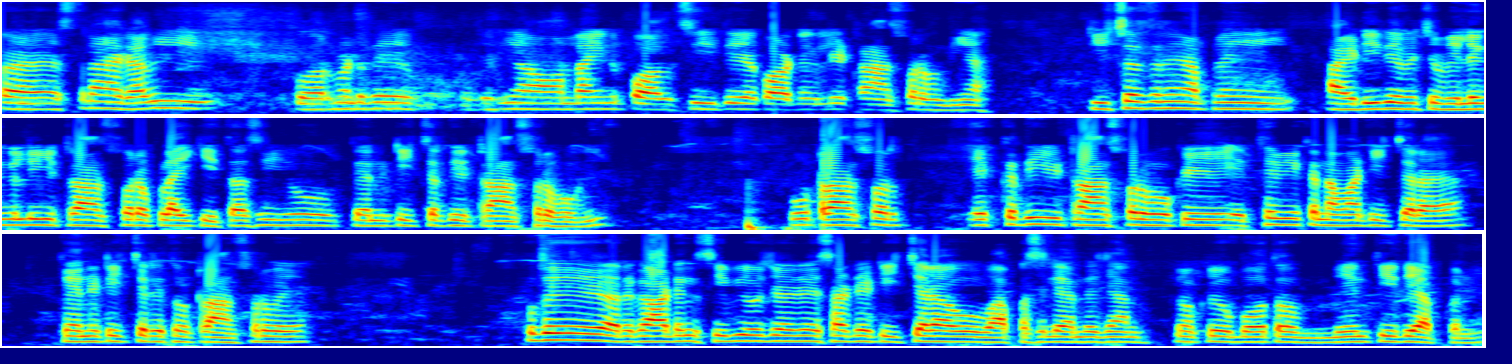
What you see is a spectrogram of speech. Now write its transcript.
ਅਹ, ਇਸ ਤਰ੍ਹਾਂ ਹੈਗਾ ਵੀ ਗਵਰਨਮੈਂਟ ਦੇ ਜਿਹੜੀਆਂ ਆਨਲਾਈਨ ਪਾਲਿਸੀ ਦੇ ਅਕੋਰਡਿੰਗਲੀ ਟਰਾਂਸਫਰ ਹੁੰਦੀਆਂ। ਟੀਚਰਸ ਨੇ ਆਪਣੀ ਆਈਡੀ ਦੇ ਵਿੱਚ ਵਿਲਿੰਗਲੀ ਟਰਾਂਸਫਰ ਅਪਲਾਈ ਕੀਤਾ ਸੀ। ਉਹ ਤਿੰਨ ਟੀਚਰ ਦੀ ਟਰਾਂਸਫਰ ਹੋ ਗਈ। ਉਹ ਟਰਾਂਸਫਰ ਇੱਕ ਦੀ ਟਰਾਂਸਫਰ ਹੋ ਕੇ ਇੱਥੇ ਵੀ ਇੱਕ ਨਵਾਂ ਟੀਚਰ ਆਇਆ। ਤਿੰਨ ਟੀਚਰ ਇੱਥੋਂ ਟਰਾਂਸਫਰ ਹੋਏ ਉਹਦੇ ਰਿਗਾਰਡਿੰਗ ਸੀਬੀਓ ਜਿਹੜੇ ਸਾਡੇ ਟੀਚਰ ਆ ਉਹ ਵਾਪਸ ਲਿਆਂਦੇ ਜਾਣ ਕਿਉਂਕਿ ਉਹ ਬਹੁਤ ਮਿਹਨਤੀ ਅਧਿਆਪਕ ਨੇ।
